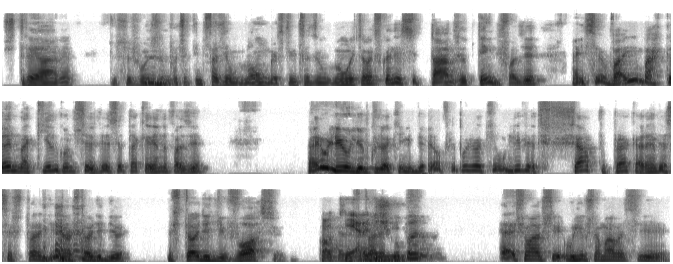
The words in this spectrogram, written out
estrear, né? pessoas vão dizendo, uhum. você tem que fazer um longa, você tem que fazer um longa, você vai ficando excitado, eu tenho de fazer. Aí você vai embarcando naquilo, quando você vê, você está querendo fazer. Aí eu li o livro que o Joaquim me deu, eu falei, pô, Joaquim, o livro é chato pra caramba, essa história de, é uma história de, história de divórcio. Qual que era, desculpa? De, é, chamava o livro chamava-se...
